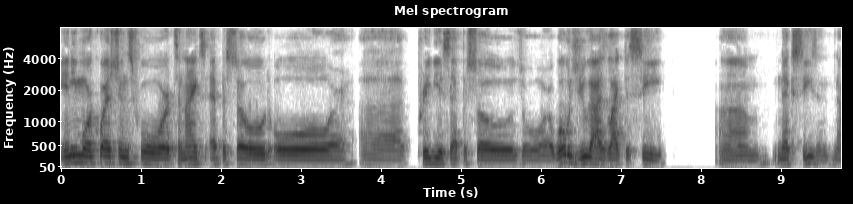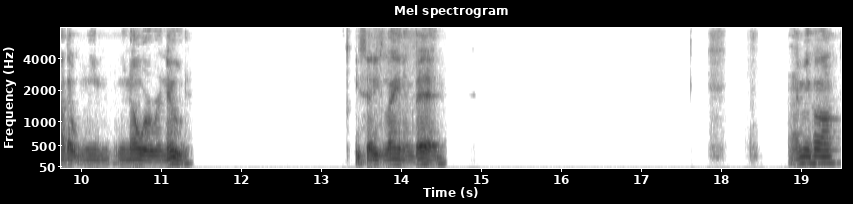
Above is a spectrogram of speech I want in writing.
any more questions for tonight's episode or uh, previous episodes, or what would you guys like to see um, next season? Now that we we know we're renewed, he said he's laying in bed. Hi, mijo.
